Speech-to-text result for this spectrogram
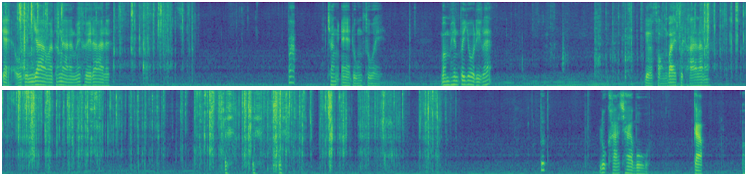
แกะโอเทนย่ามาตั้งนานไม่เคยได้เลย ปั๊บ ช่างแอร์ดวงสวยบำเพ็ญประโยชน์อีกแล้ว เหลือสองใบสุดท้ายแล้วนะ ปึ๊บ ลูกค้าชาบู กับ โอ้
